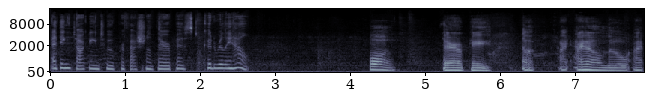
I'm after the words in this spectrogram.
I think talking to a professional therapist could really help. Well, therapy. Uh, I, I don't know. I,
